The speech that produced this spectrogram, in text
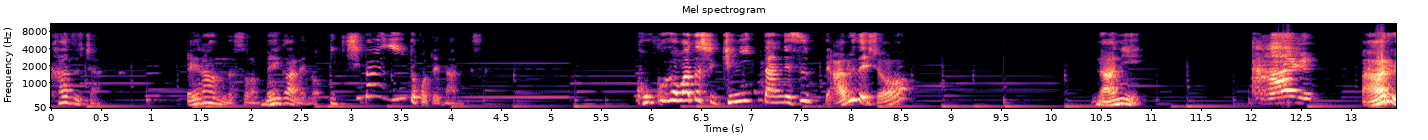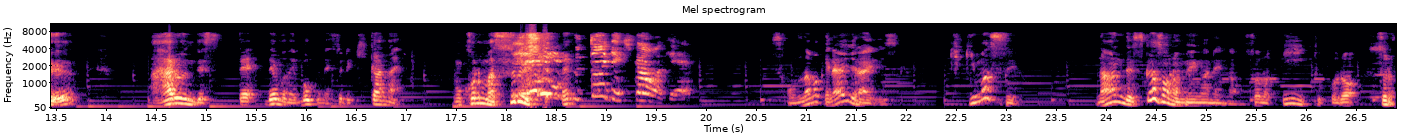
カズちゃんが選んだそのメガネの一番いいとこって何ですか？ここが私気に入ったんですってあるでしょ？何？ある。ある？あるんですって。でもね、僕ね、それ聞かない。もうこのままスルーしえー、て、振っといて聞かんわけ？えそんなわけないじゃないですか。聞きますよ。何ですかそのメガネの、そのいいところ。その、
